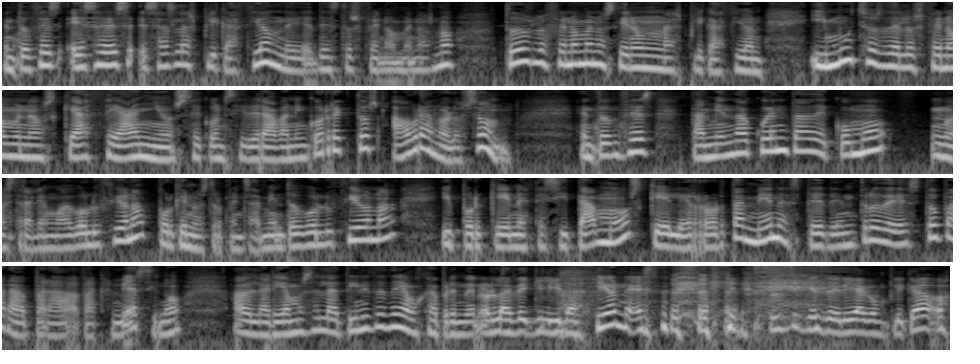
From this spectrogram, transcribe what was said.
Entonces, esa es, esa es la explicación de, de estos fenómenos, ¿no? Todos los fenómenos tienen una explicación y muchos de los fenómenos que hace años se consideraban incorrectos, ahora no lo son. Entonces, también da cuenta de cómo nuestra lengua evoluciona porque nuestro pensamiento evoluciona y porque necesitamos que el error también esté dentro de esto para, para, cambiar. Si no, hablaríamos en latín y tendríamos que aprendernos las declinaciones. Eso sí que sería complicado.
